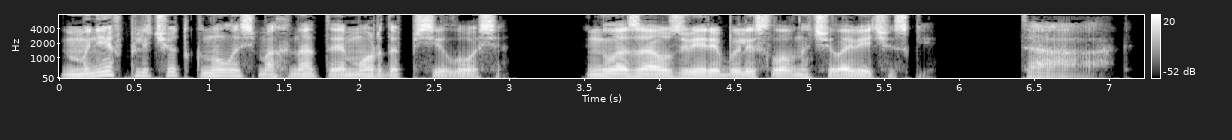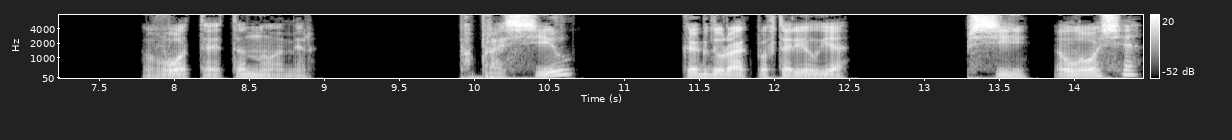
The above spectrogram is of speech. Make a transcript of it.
Мне в плечо ткнулась мохнатая морда пси-лося. Глаза у зверя были словно человеческие. Так, вот это номер. «Попросил?» — как дурак повторил я. «Пси-лося?»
